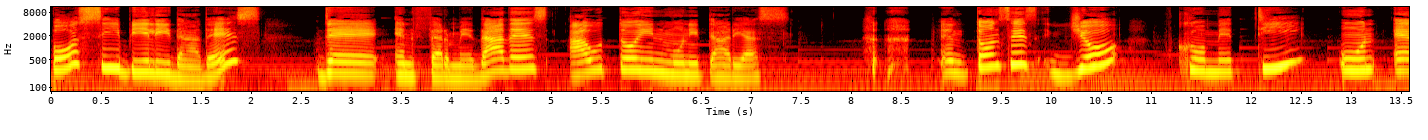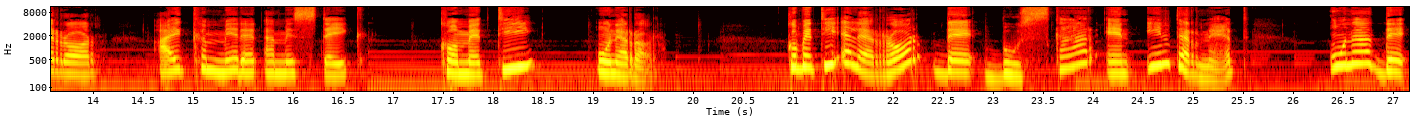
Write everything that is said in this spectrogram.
posibilidades de enfermedades autoinmunitarias. Entonces yo cometí un error. I committed a mistake. Cometí un error. Cometí el error de buscar en Internet una de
